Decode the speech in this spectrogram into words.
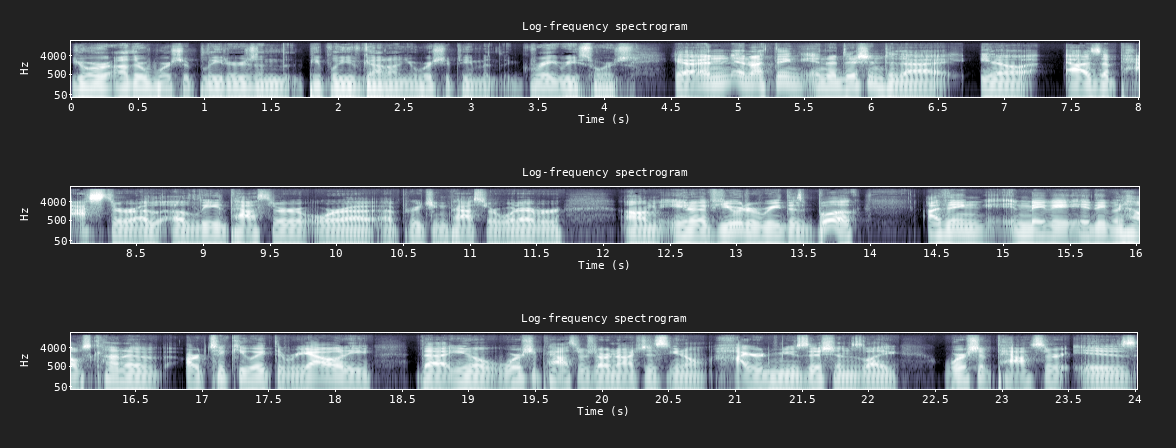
your other worship leaders and people you've got on your worship team. It's a great resource. Yeah, and and I think in addition to that, you know, as a pastor, a, a lead pastor or a, a preaching pastor or whatever, um, you know, if you were to read this book, I think maybe it even helps kind of articulate the reality that you know worship pastors are not just you know hired musicians. Like worship pastor is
